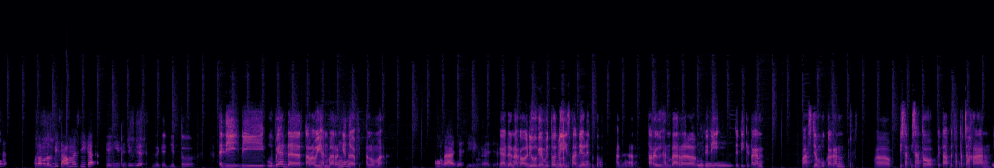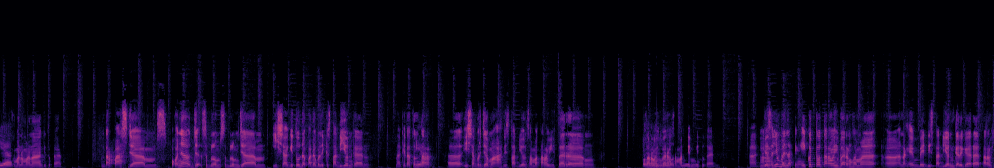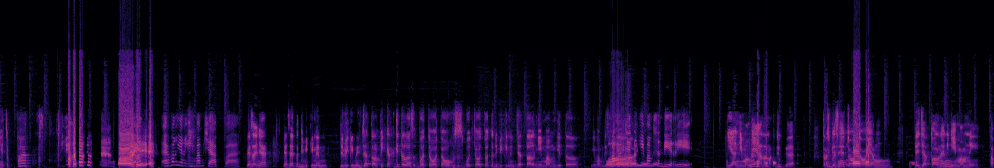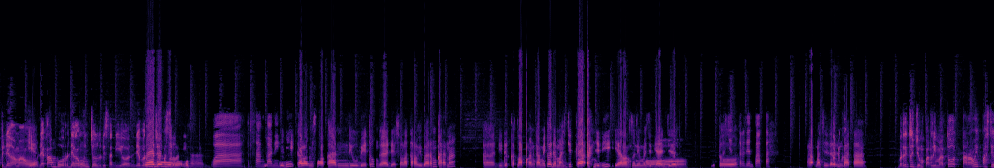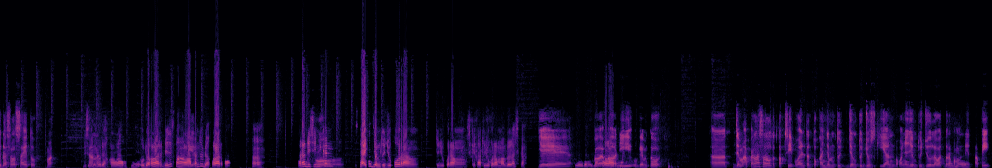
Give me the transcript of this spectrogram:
kurang lebih sama sih kak. Kayak gitu juga. Jadi kayak gitu. Eh di di UB ada tarawihan barengnya nggak anu mak oh nggak ada sih nggak ada Gak ada. Nah kalau di UGM itu di Hmm. stadion itu tuh ada taruhan bareng. Widih. Jadi jadi kita kan pas jam buka kan eh, pisah-pisah tuh kita pecah-pecah kan iya ke mana-mana gitu kan. Ntar pas jam pokoknya sebelum sebelum jam isya gitu udah pada balik ke stadion kan. Nah kita tuh Iya. ntar eh, isya berjamaah di stadion sama tarawih bareng. Tarawih Oh, bareng sama oke. tim gitu kan. Nah, Mm-mm. biasanya banyak yang ikut tuh tarawih bareng sama eh, anak MB di stadion gara-gara tarawihnya cepat. oh iya iya. eh Emang yang imam siapa? biasanya biasanya tuh dibikinin dibikinin jadwal piket gitu loh buat cowok-cowok khusus buat cowok-cowok tuh dibikinin jadwal ngimam gitu ngimam di Oh, Oh, stadion. jadi iya, imam iya. sendiri. iya ngimamnya ya anak-anak juga terus biasanya cowok-cowok yang dia jadwalnya nih ngimam nih tapi dia nggak mau Iya. dia kabur dia nggak muncul tuh di stadion dia baru muncul pas latihan Wah, tersangka nih. Jadi kalau misalkan di UB itu nggak ada sholat tarawih bareng karena eh, di dekat lapangan kami itu ada masjid kak. Jadi ya langsung di masjidnya aja Oh, gitu. Masjid Raden Patah. Ah, Masjid Raden Patah. berarti 745 tuh tarawih pasti udah selesai tuh mak di sana Udah, udah kelar, udah kelar. Biasanya setengah Iya. delapan tuh udah kelar kak. Heeh. Karena di sini kan Oh, isanya jam 7 kurang, 7 kurang sekitar 7 kurang 15 kah? ya ya ya, ya. Ya Kalau kalau di UGM tuh eh, jam apelnya selalu tetap sih, pokoknya ditentukan jam tu, jam 7 sekian, pokoknya jam 7 lewat berapa Mhm. menit. Tapi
